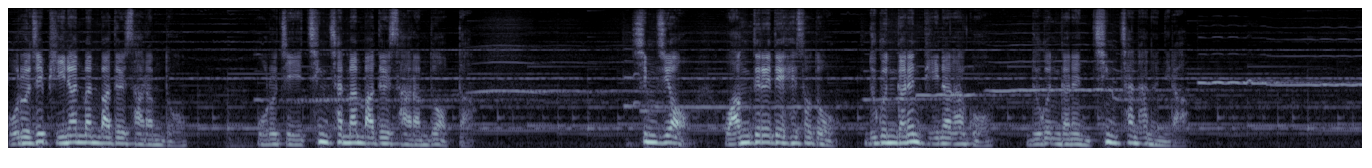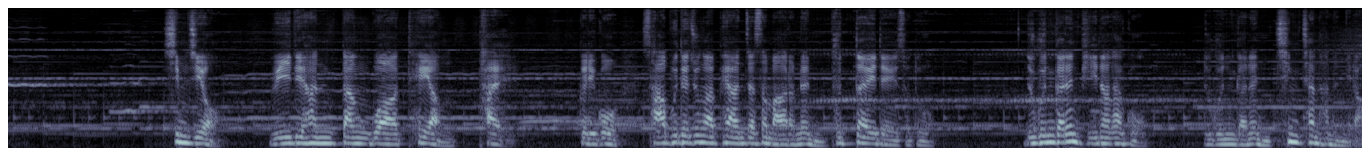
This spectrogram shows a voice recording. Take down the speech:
오로지 비난만 받을 사람도 오로지 칭찬만 받을 사람도 없다. 심지어 왕들에 대해서도 누군가는 비난하고 누군가는 칭찬하느니라. 심지어 위대한 땅과 태양, 달, 그리고 사부대중 앞에 앉아서 말하는 붓다에 대해서도 누군가는 비난하고 누군가는 칭찬하느니라.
